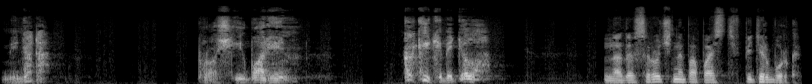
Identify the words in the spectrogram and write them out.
Меня-то? Проси, барин. Какие тебе дела? Надо срочно попасть в Петербург.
